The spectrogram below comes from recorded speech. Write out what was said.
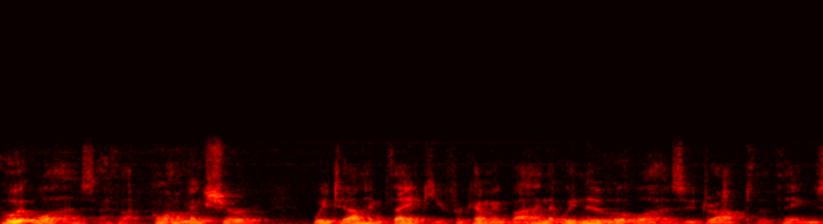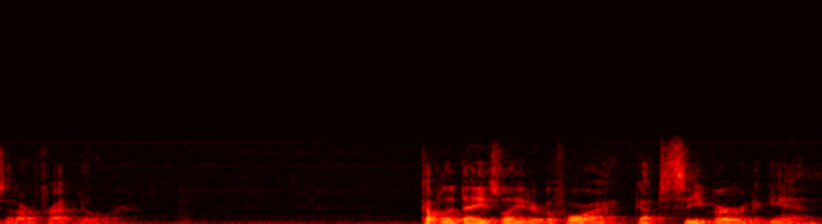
who it was, I thought, I want to make sure we tell him thank you for coming by and that we knew who it was who dropped the things at our front door. Couple of days later, before I got to see Vern again,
